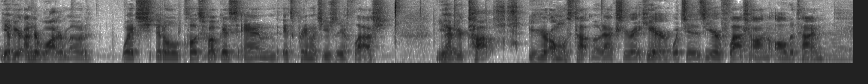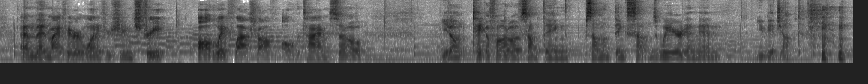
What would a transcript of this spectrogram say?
You have your underwater mode, which it'll close focus and it's pretty much usually a flash. You have your top, your almost top mode actually right here, which is your flash on all the time. And then my favorite one, if you're shooting street, all the way flash off all the time. So you don't take a photo of something, someone thinks something's weird and then you get jumped.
